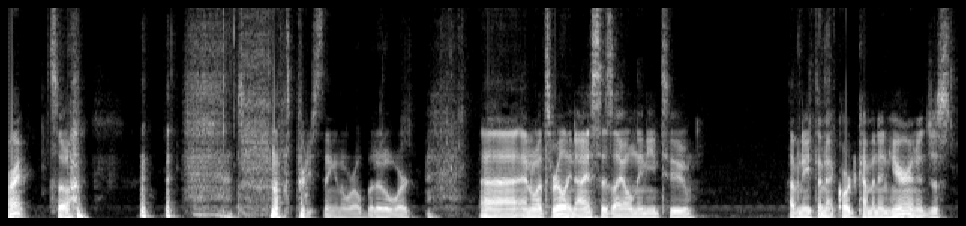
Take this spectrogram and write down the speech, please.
All right, so not the prettiest thing in the world, but it'll work. Uh, and what's really nice is I only need to have an Ethernet cord coming in here, and it just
